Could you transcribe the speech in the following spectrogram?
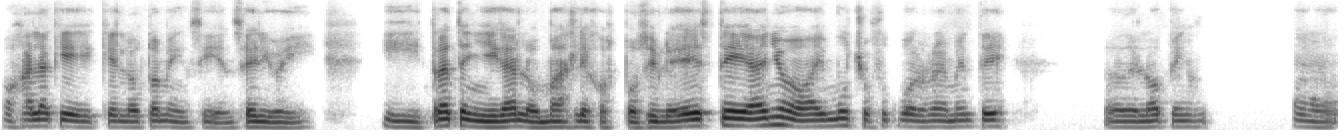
ojalá que, que, lo tomen, sí, en serio y, y traten de llegar lo más lejos posible. Este año hay mucho fútbol realmente, lo del Open, uh,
